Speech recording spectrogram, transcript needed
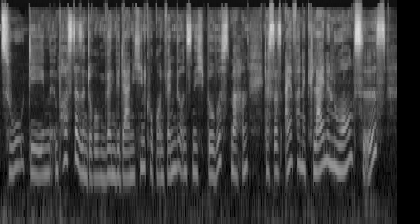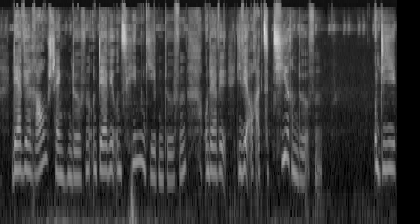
Zu dem Imposter-Syndrom, wenn wir da nicht hingucken und wenn wir uns nicht bewusst machen, dass das einfach eine kleine Nuance ist, der wir Raum schenken dürfen und der wir uns hingeben dürfen und der wir, die wir auch akzeptieren dürfen. Und die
